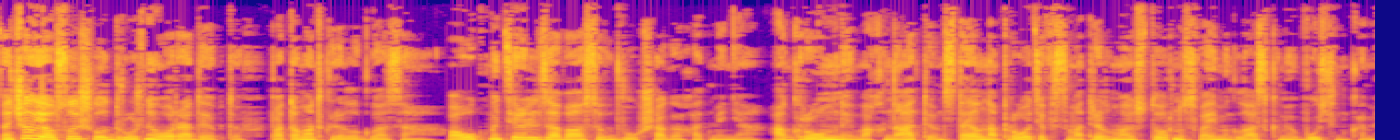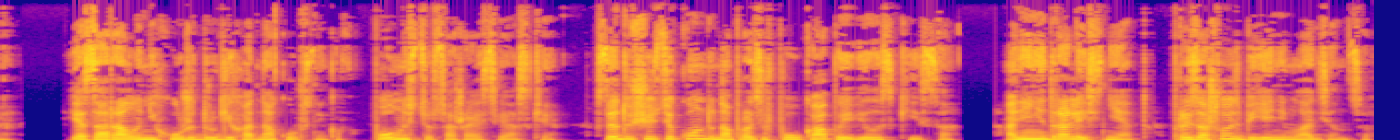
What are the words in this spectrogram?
Сначала я услышала дружный ор адептов, потом открыла глаза. Паук материализовался в двух шагах от меня. Огромный, мохнатый, он стоял напротив, смотрел в мою сторону своими глазками-бусинками. Я заорала не хуже других однокурсников, полностью сажая связки. В следующую секунду напротив паука появилась киса. Они не дрались, нет. Произошло избиение младенцев.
